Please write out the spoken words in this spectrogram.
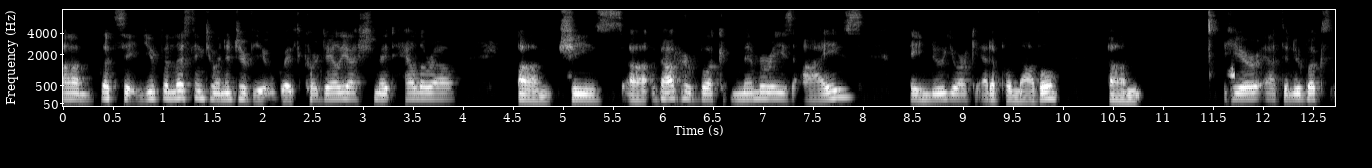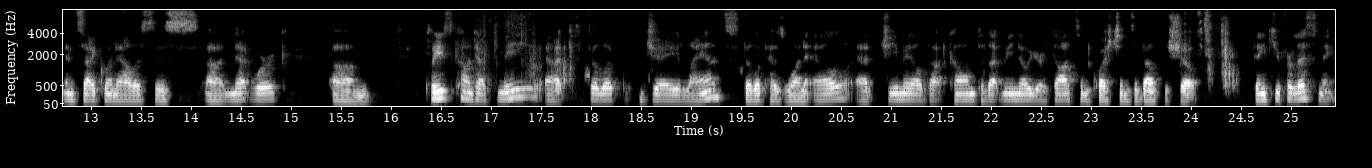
Um, let's see. You've been listening to an interview with Cordelia Schmidt Hellerau. Um, she's uh, about her book Memory's Eyes, a New York Oedipal novel. Um, here at the New Books in Psychoanalysis uh, Network, um, please contact me at Philip J. Lance, Philip has one L, at gmail.com to let me know your thoughts and questions about the show. Thank you for listening.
